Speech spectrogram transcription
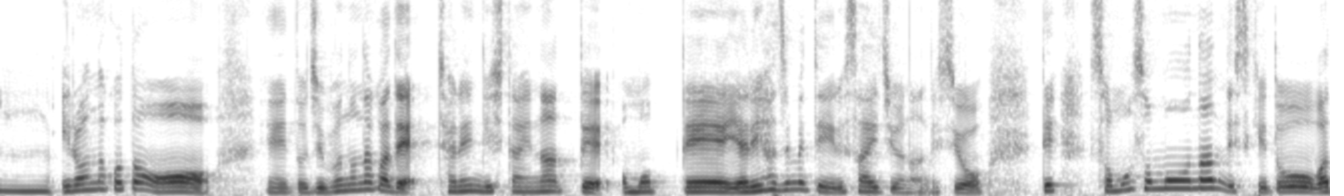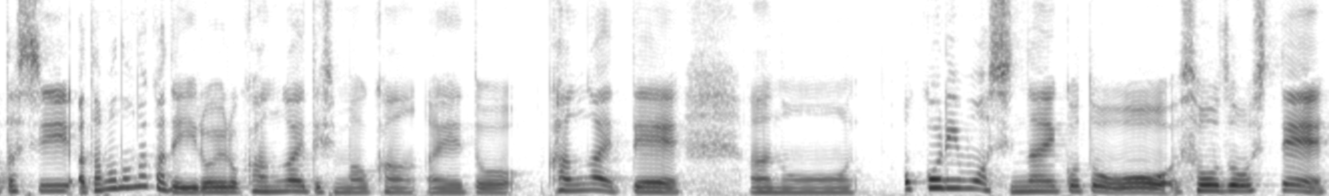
うんいろんなことを、えー、と自分の中でチャレンジしたいなって思ってやり始めている最中なんですよ。でそもそもなんですけど私頭の中でいろいろ考えてしまうかん、えー、と考えてあのー起こりもしないことを想像して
